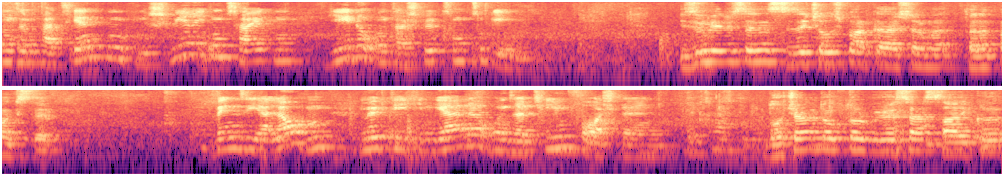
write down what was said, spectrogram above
unseren Patienten in schwierigen Zeiten jede Unterstützung zu geben. İzin verirseniz size çalışma arkadaşlarımı tanıtmak isterim. Wenn Sie erlauben, möchte ich Ihnen gerne unser Team vorstellen. Doçent Doktor Müyesser Saykı,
